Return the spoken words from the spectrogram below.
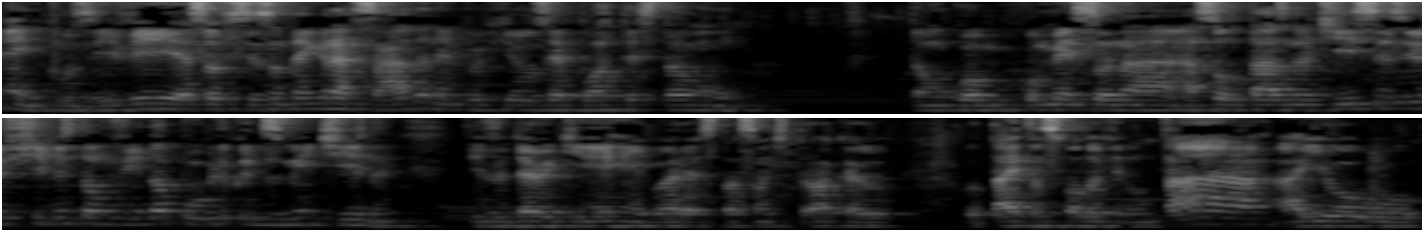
É, inclusive essa oficina tá engraçada, né? Porque os repórteres estão estão começando a, a, soltar as notícias e os times estão vindo a público desmentir, né? Teve o Derrick Henry agora, a situação de troca, o Titans falou que não tá, aí o,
